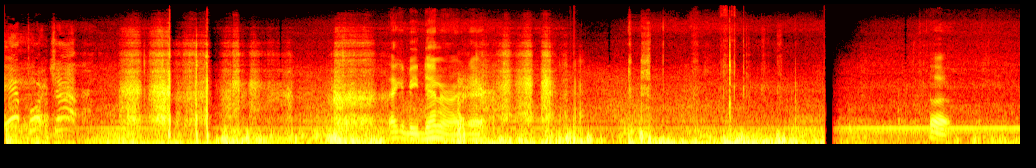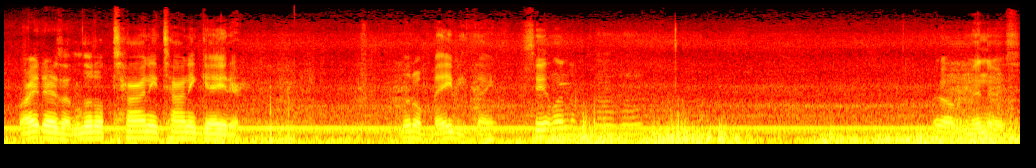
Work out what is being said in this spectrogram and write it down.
Airport chop! That could be dinner right there. Look, right there's a little tiny, tiny gator. Little baby thing. See it, Linda? Mm-hmm. Look at all the minnows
